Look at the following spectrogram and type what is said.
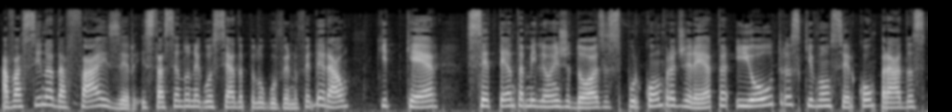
A vacina da Pfizer está sendo negociada pelo governo federal, que quer 70 milhões de doses por compra direta e outras que vão ser compradas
